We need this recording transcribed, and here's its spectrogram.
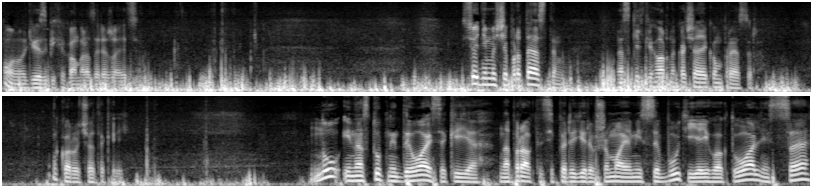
О, ну, USB камера заряджається. Сьогодні ми ще протестимо, наскільки гарно качає компресор. Ну, коротше, такий. Ну і наступний девайс, який я на практиці перевірив, що має місце бути, і є його актуальність, це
